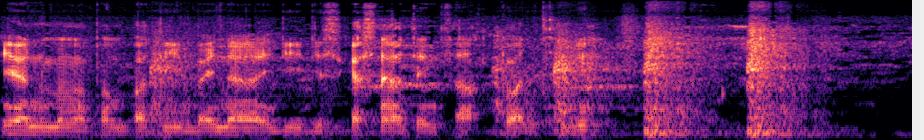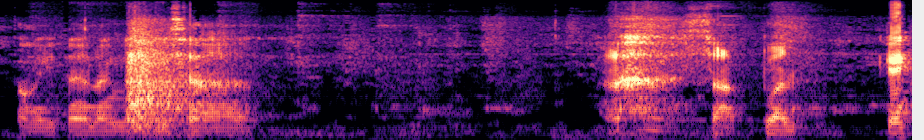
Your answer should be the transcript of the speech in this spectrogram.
Yan, mga pampatibay na i-discuss natin sa actual. Sige. Pakita lang natin sa ah, sa actual. Okay?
